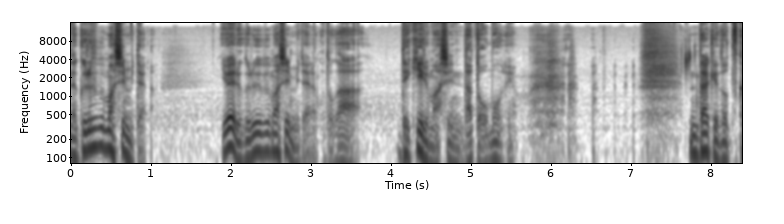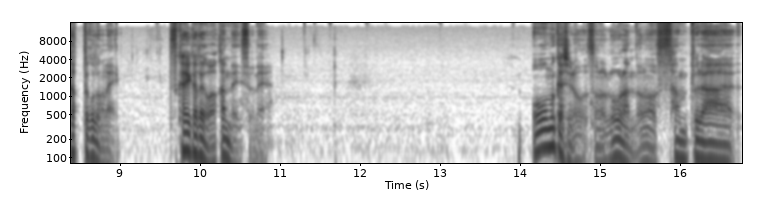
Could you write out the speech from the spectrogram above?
だグルーブマシンみたいないわゆるグルーブマシンみたいなことができるマシンだと思うのよ。だけど使ったことがない。使い方がわかんないんですよね。大昔のそのローランドのサンプラー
